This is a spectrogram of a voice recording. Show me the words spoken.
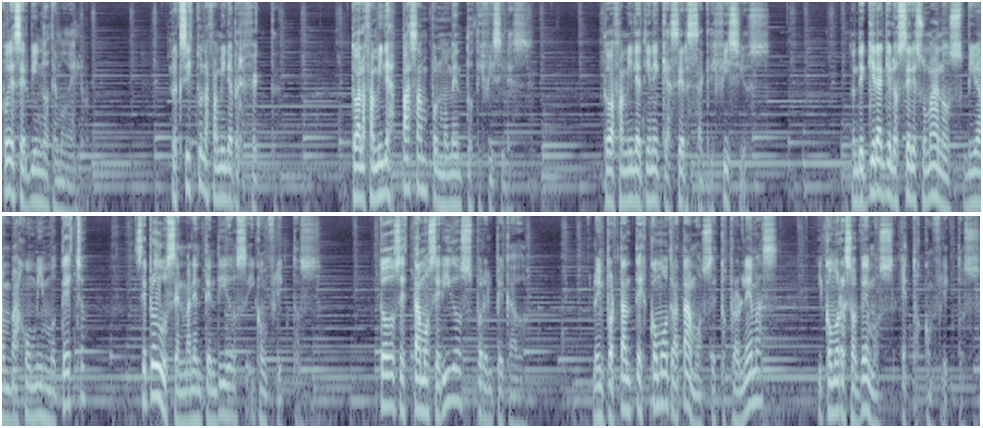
puede servirnos de modelo. No existe una familia perfecta. Todas las familias pasan por momentos difíciles. Toda familia tiene que hacer sacrificios. Donde quiera que los seres humanos vivan bajo un mismo techo, se producen malentendidos y conflictos. Todos estamos heridos por el pecado. Lo importante es cómo tratamos estos problemas y cómo resolvemos estos conflictos.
